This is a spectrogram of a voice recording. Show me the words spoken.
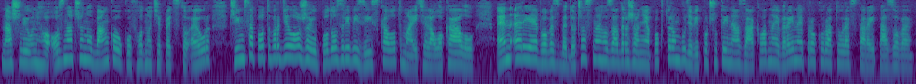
Našli našli u neho označenú bankovku v hodnote 500 eur, čím sa potvrdilo, že ju podozrivý získal od majiteľa lokálu. NR je vo väzbe dočasného zadržania, po ktorom bude vypočutý na základnej verejnej prokuratúre v Starej Pazove.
